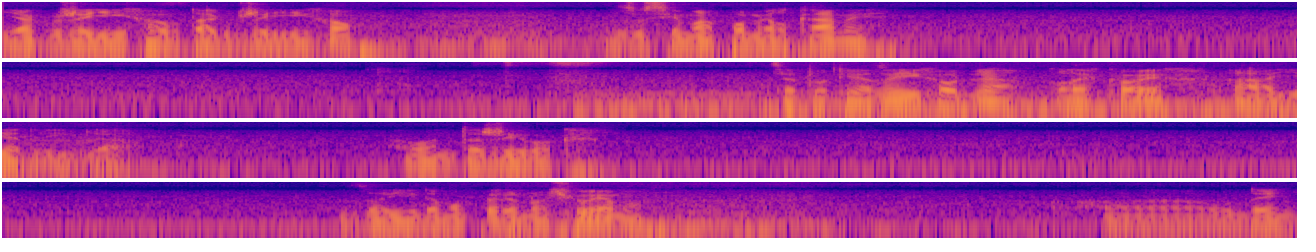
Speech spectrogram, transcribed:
Як вже їхав, так вже їхав. З усіма помилками. Це тут я заїхав для легкових, а є і для вантажівок. Заїдемо, переночуємо. У день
